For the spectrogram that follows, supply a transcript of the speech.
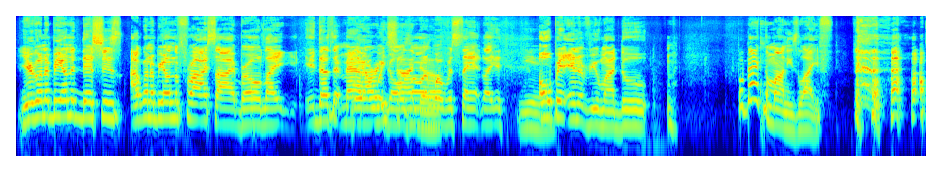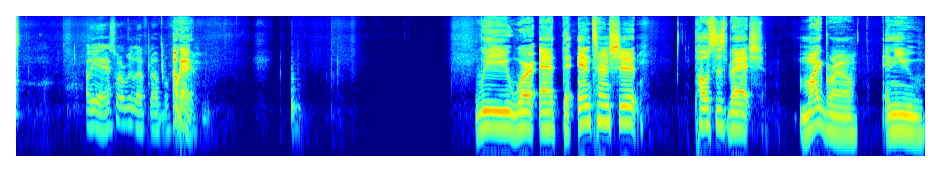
you're gonna be on the dishes. I'm gonna be on the fry side, bro. Like, it doesn't matter what already goes on, up. what we're saying. Like, Yeah. open interview, my dude. But back to Monty's life. Oh yeah, that's where we left off. Before. Okay. We were at the internship, Post Dispatch, Mike Brown, and you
